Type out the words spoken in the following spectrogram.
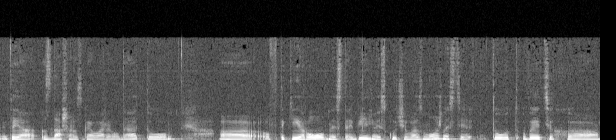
это я с Дашей разговаривала, да, то а, в такие ровные, стабильные, с кучей возможностей, то вот в этих а,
